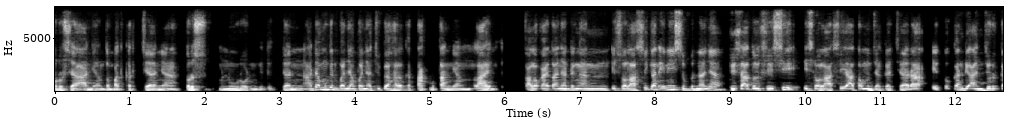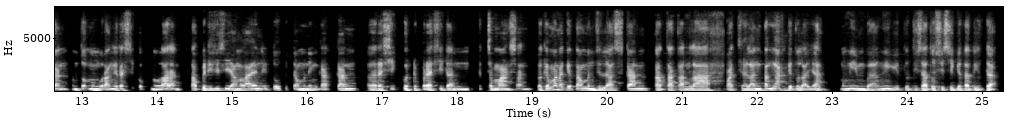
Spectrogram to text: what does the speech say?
perusahaan yang tempat kerjanya terus menurun gitu. Dan ada mungkin banyak-banyak juga hal ketakutan yang lain. Kalau kaitannya dengan isolasi kan ini sebenarnya di satu sisi isolasi atau menjaga jarak itu kan dianjurkan untuk mengurangi resiko penularan. Tapi di sisi yang lain itu bisa meningkatkan eh, resiko depresi dan kecemasan. Bagaimana kita menjelaskan katakanlah jalan tengah gitulah ya, mengimbangi gitu. Di satu sisi kita tidak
